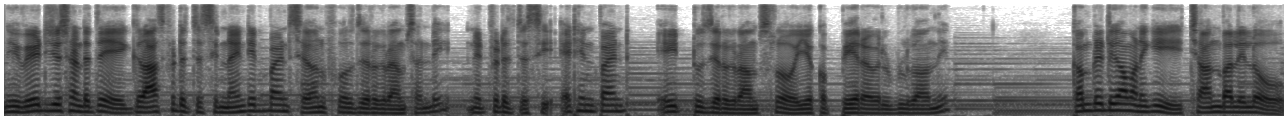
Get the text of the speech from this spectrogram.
నీ వెయిట్ చూసినట్టయితే గ్రాస్ ఫిట్ వచ్చేసి nineteen point seven four zero grams అండి. నెట్ ఫిట్ వచ్చేసి eighteen point eight two zero గ్రామ్స్లో ఈ యొక్క పేర్ అవైలబుల్గా ఉంది. కంప్లీట్గా మనకి చాంబాలీలో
